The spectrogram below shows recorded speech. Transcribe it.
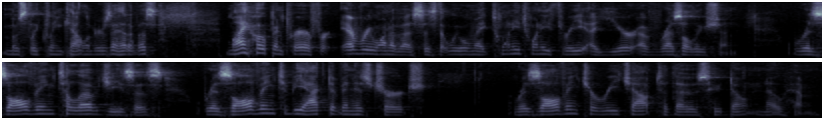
mostly clean calendars ahead of us. My hope and prayer for every one of us is that we will make 2023 a year of resolution, resolving to love Jesus, resolving to be active in his church, resolving to reach out to those who don't know him.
